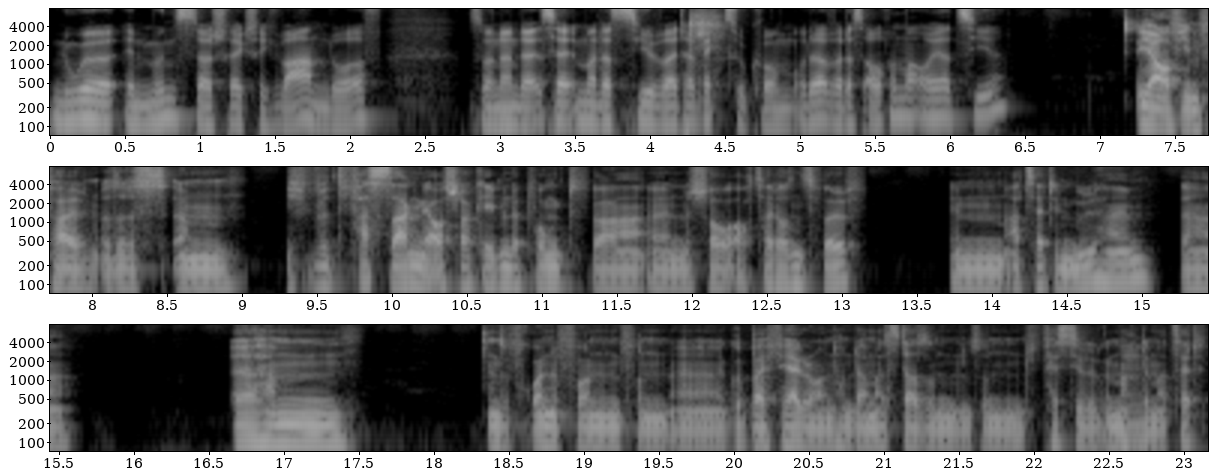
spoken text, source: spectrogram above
nur in Münster, Schrägstrich Warendorf, sondern da ist ja immer das Ziel, weiter wegzukommen, oder? War das auch immer euer Ziel? Ja, auf jeden Fall. Also, das, ähm, ich würde fast sagen, der ausschlaggebende Punkt war äh, eine Show auch 2012 im AZ in Mülheim. Da äh, haben unsere Freunde von, von äh, Goodbye Fairground haben damals da so ein, so ein Festival gemacht Mhm. im AZ.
